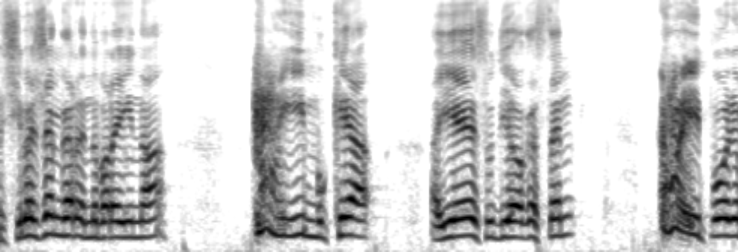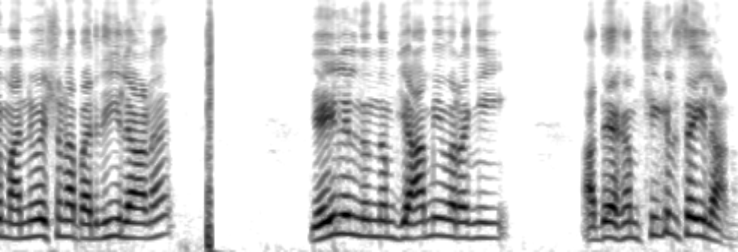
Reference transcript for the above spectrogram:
ശിവശങ്കർ എന്ന് പറയുന്ന ഈ മുഖ്യ ഐ ഉദ്യോഗസ്ഥൻ ഇപ്പോഴും അന്വേഷണ പരിധിയിലാണ്. ജയിലിൽ നിന്നും ജാമ്യമിറങ്ങി അദ്ദേഹം ചികിത്സയിലാണ്.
